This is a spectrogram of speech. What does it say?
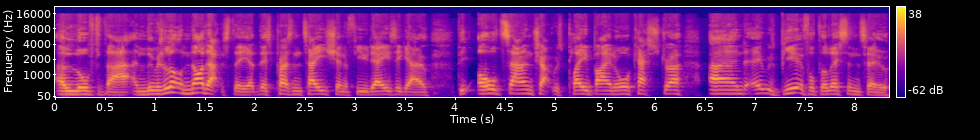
I loved that. And there was a little nod actually at this presentation a few days ago. The old soundtrack was played by an orchestra and it was beautiful to listen to.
